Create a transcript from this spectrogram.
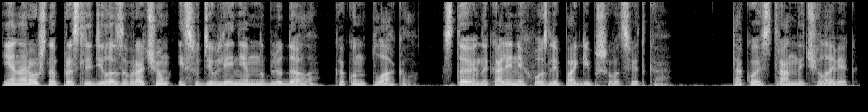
Я нарочно проследила за врачом и с удивлением наблюдала, как он плакал, стоя на коленях возле погибшего цветка. Такой странный человек.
